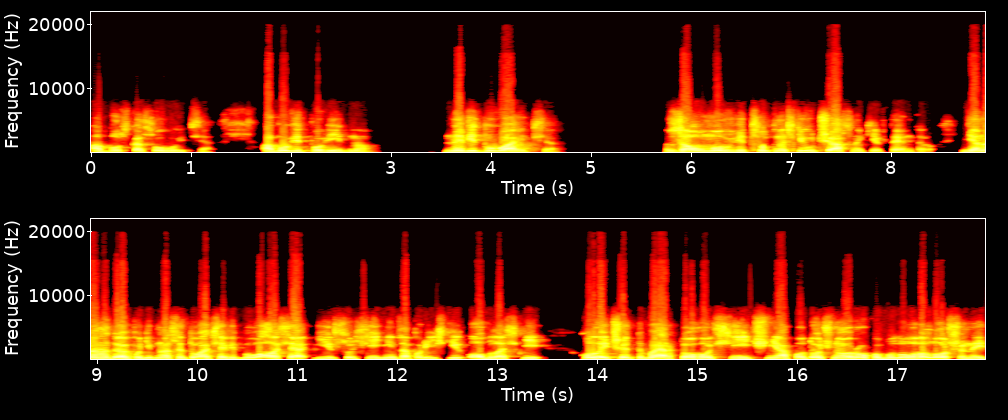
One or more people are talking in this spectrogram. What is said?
або скасовуються, або відповідно не відбуваються за умов відсутності учасників тендеру. Я нагадаю, подібна ситуація відбувалася і в сусідній Запорізькій області, коли 4 січня поточного року було оголошений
